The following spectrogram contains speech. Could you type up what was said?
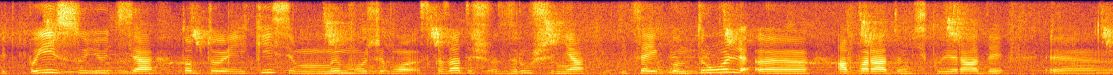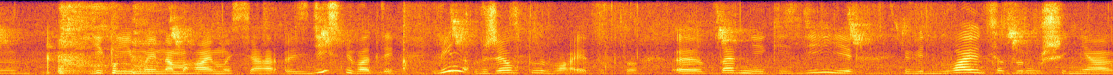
підписуються. Тобто, якісь ми можемо сказати, що зрушення і цей контроль апарату міської ради, який ми намагаємося здійснювати, він вже впливає. Тобто певні якісь дії відбуваються зрушення.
